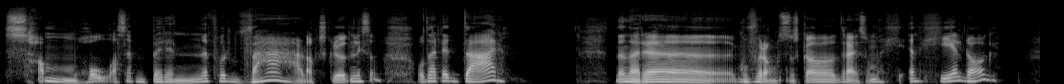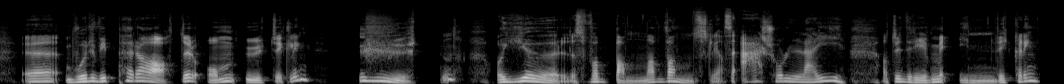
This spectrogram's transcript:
samhold. Altså, jeg brenner for hverdagsgløden, liksom. Og det er det der den derre konferansen skal dreie seg om. En hel dag eh, hvor vi prater om utvikling uten å gjøre det så forbanna vanskelig. Altså, jeg er så lei at vi driver med innvikling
